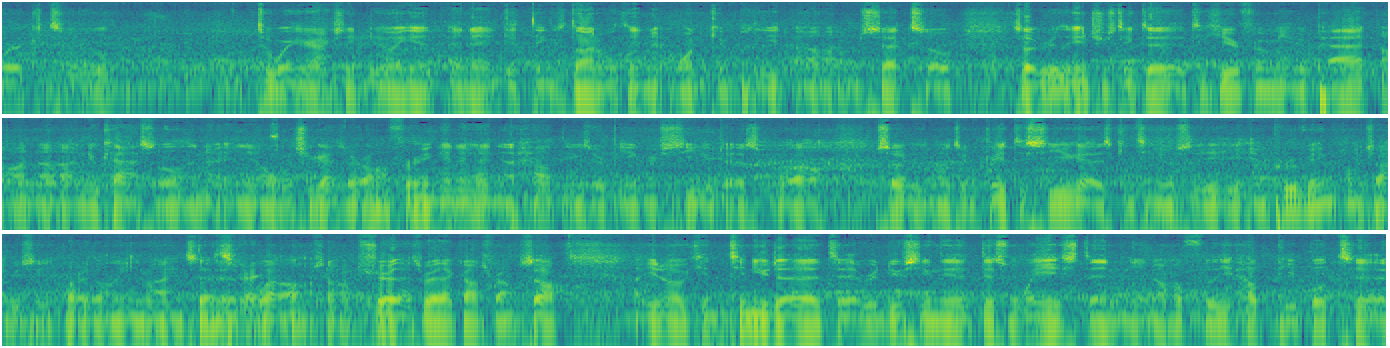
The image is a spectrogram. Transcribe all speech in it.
work to to where you're actually doing it and then get things done within one complete um, set. So, so really interesting to, to hear from you, Pat, on uh, Newcastle and, uh, you know what you guys are offering and, and uh, how things are being received as well. So you know it's great to see you guys continuously improving, which obviously is part of the lean mindset That's as right. well. So I'm sure that's where that comes from. So uh, you know continue to, to reducing the, this waste and you know hopefully help people to,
